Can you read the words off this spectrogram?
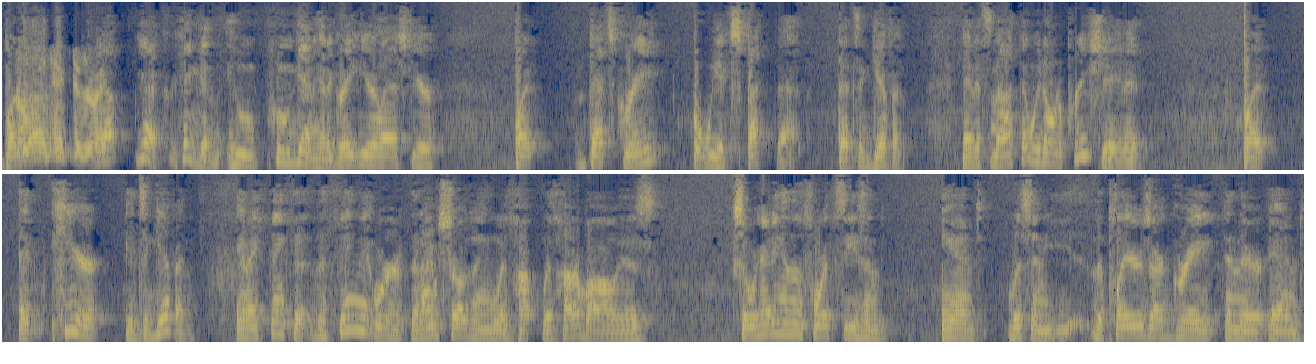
But Ron Higdon, right? Yeah, yeah, Higdon, who who again had a great year last year, but that's great. But we expect that. That's a given. And it's not that we don't appreciate it, but here it's a given. And I think that the thing that we're that I'm struggling with with Harbaugh is, so we're heading into the fourth season, and listen, the players are great, and they're and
